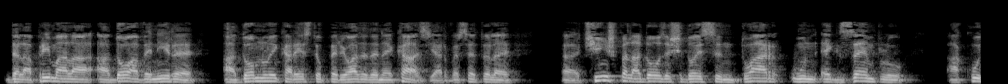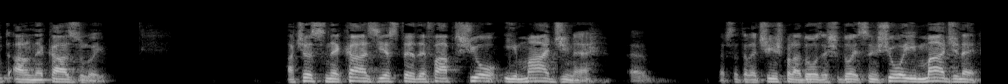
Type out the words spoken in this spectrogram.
de la prima la a doua venire a Domnului, care este o perioadă de necaz, iar versetele 15 uh, la 22 sunt doar un exemplu acut al necazului. Acest necaz este de fapt și o imagine, uh, versetele 15 la 22 sunt și o imagine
